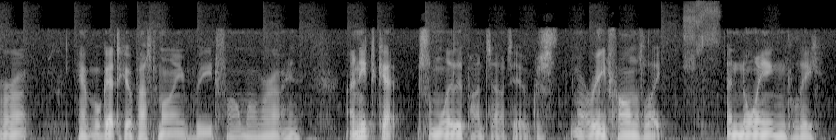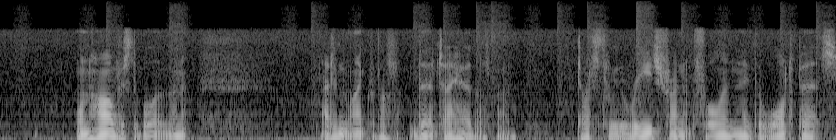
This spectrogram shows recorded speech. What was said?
Right. Yeah, we'll get to go past my reed farm while we're out here. I need to get some lily pads out here because my reed farm's like annoyingly unharvestable at the minute. I didn't like that, I heard that spider. Dodge through the reeds, trying not to fall in any of the water pits.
